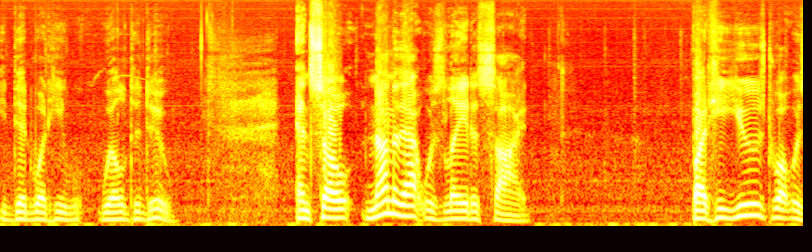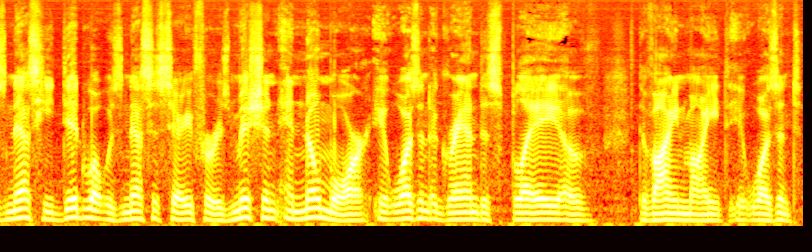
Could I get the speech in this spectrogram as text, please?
He did what he willed to do. And so none of that was laid aside. But he used what was nec- he did what was necessary for his mission and no more. It wasn't a grand display of divine might. It wasn't,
